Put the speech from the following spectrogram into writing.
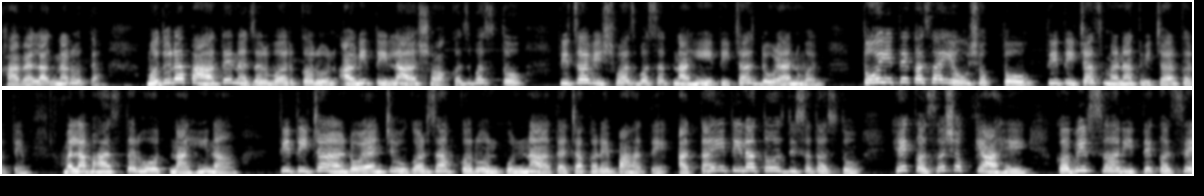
खाव्या लागणार होत्या. मधुरा पाहते नजर वर करून आणि तिला शॉकच बसतो. तिचा विश्वास बसत नाही तिच्याच डोळ्यांवर. तो इथे कसा येऊ शकतो? ती तिच्याच मनात विचार करते. मला भास तर होत नाही ना? ती तिच्या डोळ्यांची उघडझाप करून पुन्हा त्याच्याकडे पाहते. आताही तिला तोच दिसत असतो. हे कसं शक्य आहे? कबीर सर इथे कसे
